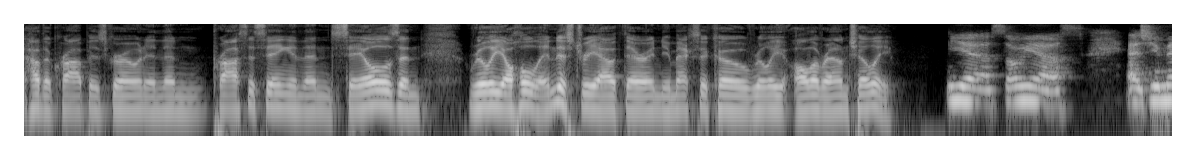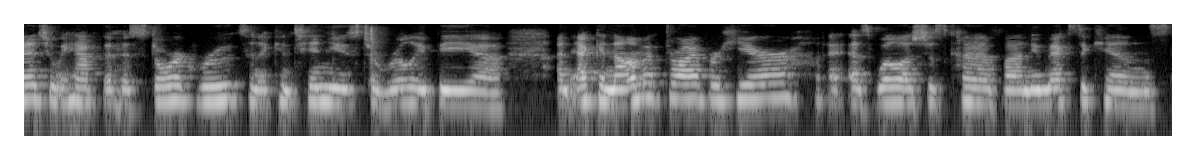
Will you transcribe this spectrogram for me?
how the crop is grown, and then processing, and then sales, and really a whole industry out there in New Mexico, really all around chili. Yes, oh yes. As you mentioned, we have the historic roots, and it continues to really be uh, an economic driver here, as well as just kind of uh, New Mexicans'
